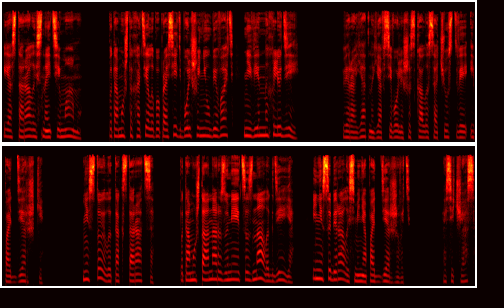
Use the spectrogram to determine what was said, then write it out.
Я старалась найти маму, потому что хотела попросить больше не убивать невинных людей. Вероятно, я всего лишь искала сочувствия и поддержки. Не стоило так стараться, потому что она, разумеется, знала, где я, и не собиралась меня поддерживать. А сейчас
